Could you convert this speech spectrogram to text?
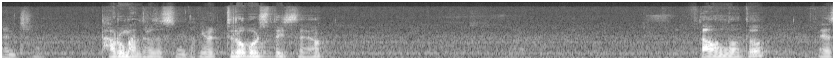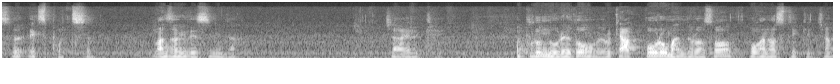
엔터 바로 만들어졌습니다. 이걸 들어볼 수도 있어요. 다운로드 as exports 완성이 됐습니다. 자 이렇게 부른 노래도 이렇게 악보로 만들어서 보관할 수도 있겠죠.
